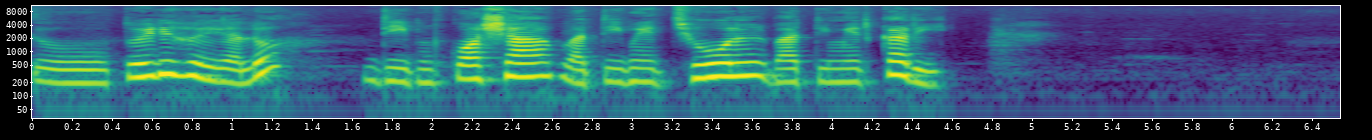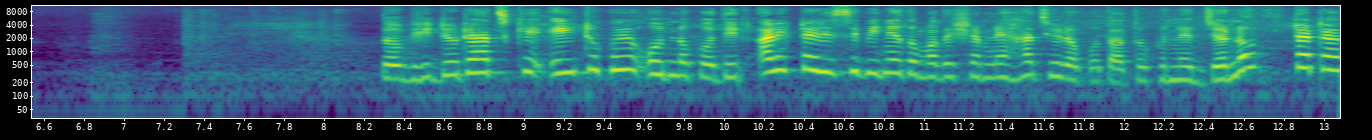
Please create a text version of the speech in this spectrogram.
তো তৈরি হয়ে গেল ডিম কষা বা ডিমের ঝোল বা ডিমের কারি। তো ভিডিওটা আজকে এইটুকুই। অন্য কদিন আরেকটা রেসিপি নিয়ে তোমাদের সামনে হাজির হব। ততক্ষণের জন্য টাটা।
